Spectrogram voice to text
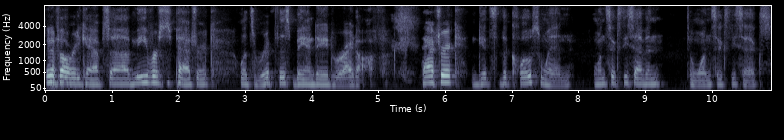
NFL recaps. Uh, me versus Patrick. Let's rip this band aid right off. Patrick gets the close win 167 to 166.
